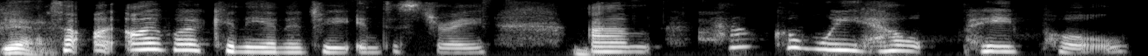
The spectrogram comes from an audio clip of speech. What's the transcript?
Yeah. So I, I work in the energy industry. Mm. Um, how can we help people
